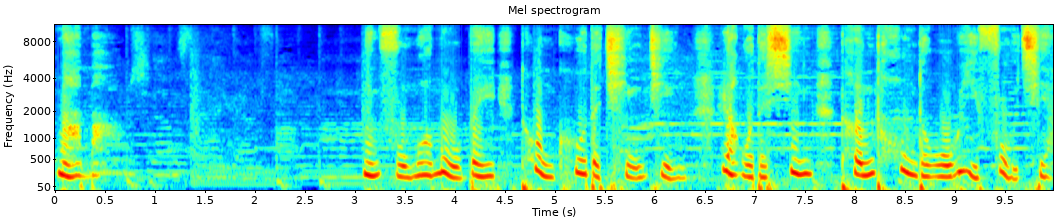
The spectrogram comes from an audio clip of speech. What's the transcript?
妈妈，您抚摸墓碑痛哭的情景，让我的心疼痛的无以复加。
